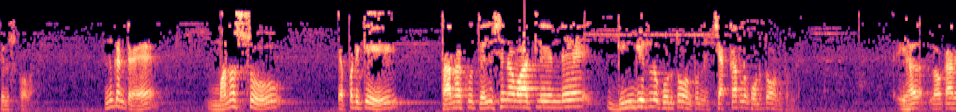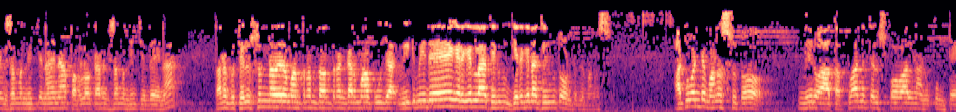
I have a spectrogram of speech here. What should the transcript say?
తెలుసుకోవాలి. ఎందుకంటే మనస్సు ఎప్పటికీ తనకు తెలిసిన వాటిందే గింగిర్లు కొడుతూ ఉంటుంది చక్కర్లు కొడుతూ ఉంటుంది. ఇహ లోకానికి సంబంధించిన అయినా పరలోకానికి సంబంధించిందైనా తనకు తెలుసున్న మంత్రం తంత్రం కర్మ పూజ వీటి మీదే గిరగిరలా తిరుగు గిరగిరా తిరుగుతూ ఉంటుంది మనస్సు. అటువంటి మనస్సుతో మీరు ఆ తత్వాన్ని తెలుసుకోవాలని అనుకుంటే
